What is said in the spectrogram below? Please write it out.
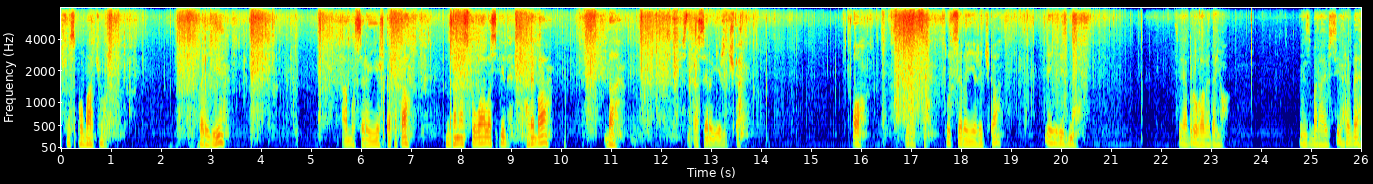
Щось побачу впереді. Або сироїжка така замаскувала з-під гриба. Да. Ось така сироїжечка. О, дивіться, тут сироїжечка. Я її візьму. Це я друга видаю. Він збирає всі гриби.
